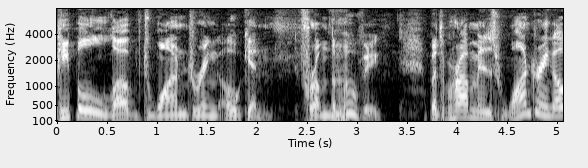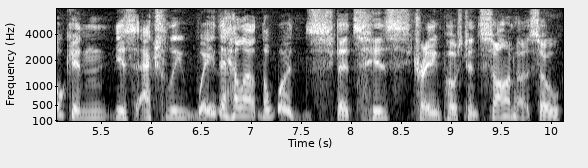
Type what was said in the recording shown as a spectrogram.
people loved Wandering Oaken from the mm. movie. But the problem is, Wandering Oaken is actually way the hell out in the woods. That's his trading post in Sauna. So,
